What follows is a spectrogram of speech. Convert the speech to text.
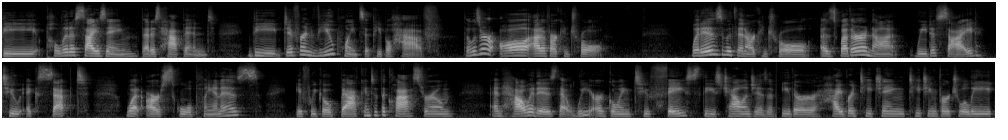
the politicizing that has happened, the different viewpoints that people have, those are all out of our control. What is within our control is whether or not we decide to accept what our school plan is, if we go back into the classroom and how it is that we are going to face these challenges of either hybrid teaching, teaching virtually,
